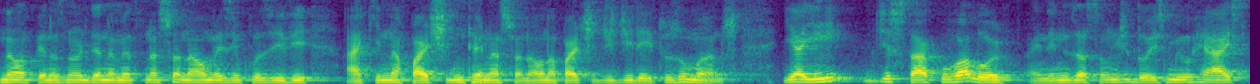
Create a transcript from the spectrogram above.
não apenas no ordenamento nacional, mas inclusive aqui na parte internacional, na parte de direitos humanos. E aí destaca o valor, a indenização de mil reais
